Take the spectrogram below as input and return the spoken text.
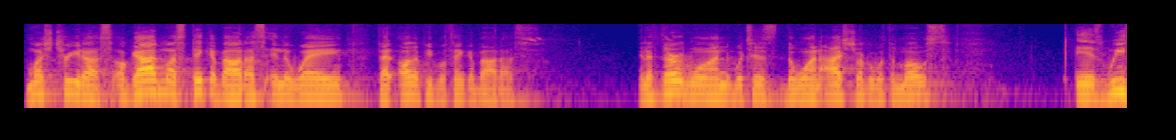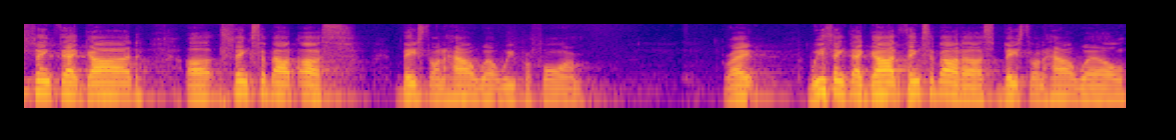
must treat us, or God must think about us in the way that other people think about us. And the third one, which is the one I struggle with the most, is we think that God uh, thinks about us based on how well we perform, right? We think that God thinks about us based on how well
